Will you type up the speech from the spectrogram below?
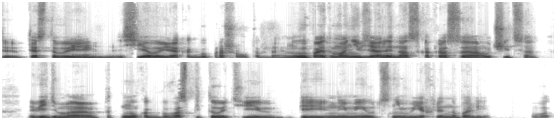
э, тестовые mm-hmm. севы я как бы прошел тогда. Ну и поэтому они взяли нас как раз э, учиться, видимо, ну как бы воспитывать, и, вот с ними ехали на Бали. Вот.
